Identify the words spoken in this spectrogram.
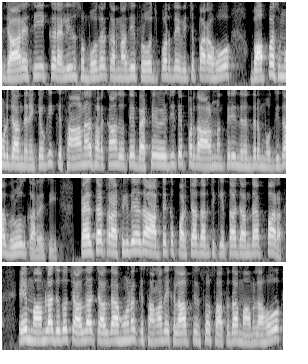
ਜਾ ਰਹੇ ਸੀ। ਇੱਕ ਰੈਲੀ ਨੂੰ ਸੰਬੋਧਨ ਕਰਨਾ ਸੀ। ਫਿਰੋਜ਼ਪੁਰ ਦੇ ਵਿੱਚ ਪਰ ਉਹ ਵਾਪਸ ਮੁੜ ਜਾਂਦੇ ਨੇ ਕਿਉਂਕਿ ਕਿਸਾਨ ਸੜਕਾਂ ਦੇ ਉੱਤੇ ਬੈਠੇ ਹੋਏ ਸੀ ਤੇ ਪ੍ਰਧਾਨ ਮੰਤਰੀ ਨਰਿੰਦਰ ਮੋਦੀ ਦਾ ਵਿਰੋਧ ਕਰ ਰਹੇ ਸੀ। ਪਹਿਲ ਤਾਂ ਟ੍ਰੈਫਿਕ ਦੇ ਆਧਾਰ ਤੇ ਇੱਕ ਪਰਚਾ ਦਰਜ ਕੀਤਾ ਜਾਂਦਾ ਪਰ ਇਹ ਮਾਮਲਾ ਜਦੋਂ ਚੱਲਦਾ ਚੱਲਦਾ ਹੁਣ ਕਿਸਾਨਾਂ ਦੇ ਖਿਲਾਫ 307 ਦਾ ਮਾਮਲਾ ਉਹ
